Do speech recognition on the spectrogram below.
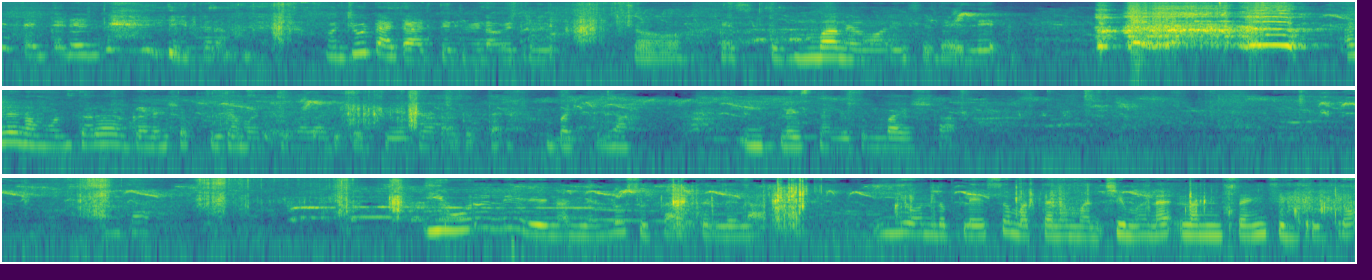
ಈ ಥರ ಜೂಟ್ ಆಟ ಆಡ್ತಿದ್ವಿ ನಾವು ಇದರಲ್ಲಿ. ಸೊ ಎಸ್ ತುಂಬ ಮೆಮೊರೀಸ್ ಇದೆ ಇಲ್ಲಿ. ಅಂದರೆ ನಾವು ಒಂಥರ ಗಣೇಶ ಪೂಜೆ ಮಾಡ್ತೀವಲ್ಲ, ಅದಕ್ಕೆ ಬೇಜಾರಾಗುತ್ತೆ. ಬಟ್ ಯಾ, ಈ ಪ್ಲೇಸ್ ನನಗೆ ತುಂಬ ಇಷ್ಟ. ಈ ಊರಲ್ಲಿ ನಾನು ಎಲ್ಲೂ ಸುತ್ತಾಡ್ತಿರ್ಲಿಲ್ಲ. ಈ ಒಂದು ಪ್ಲೇಸು ಮತ್ತು ನಮ್ಮ ಅಜ್ಜಿ ಮನೆ ನನ್ನ ಫ್ರೆಂಡ್ಸ್ ಇಬ್ಬರಿದ್ರು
